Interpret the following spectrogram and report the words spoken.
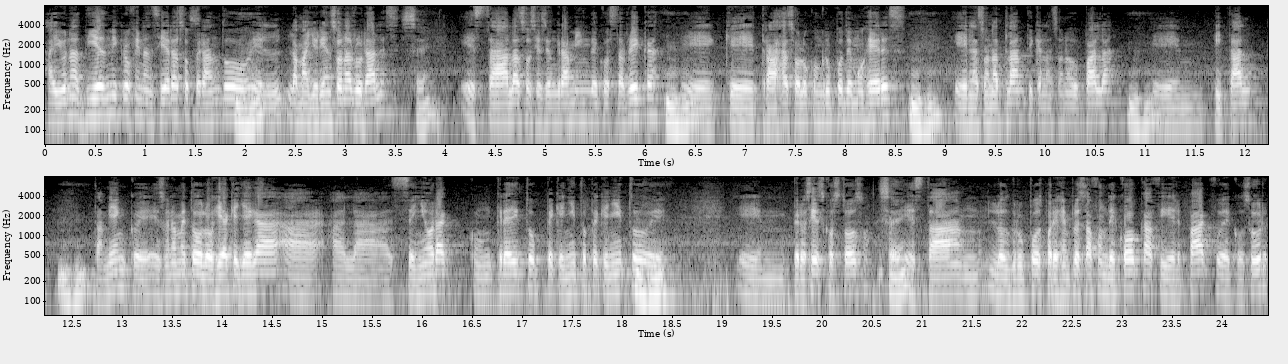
hay unas 10 microfinancieras operando, la mayoría en zonas rurales. Sí. Está la Asociación Grameen de Costa Rica, eh, que trabaja solo con grupos de mujeres en la zona atlántica, en la zona de Upala, en Pital. También es una metodología que llega a, la señora con un crédito pequeñito, pequeñito, em, pero sí es costoso. Están los grupos, por ejemplo, está Fundecoca, Fidelpac, Fudecosur,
